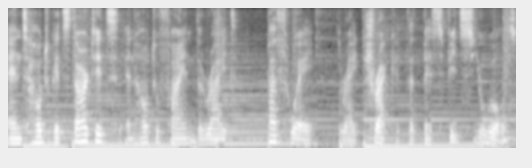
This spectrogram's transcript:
and how to get started and how to find the right pathway, the right track that best fits your goals.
